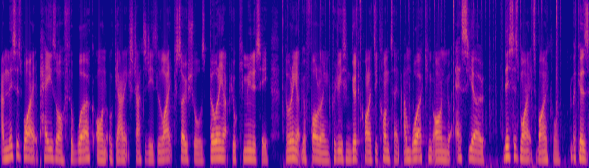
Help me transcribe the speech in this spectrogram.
And this is why it pays off to work on organic strategies like socials, building up your community, building up your following, producing good quality content, and working on your SEO. This is why it's vital because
